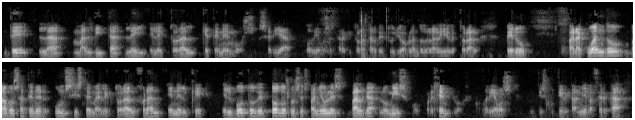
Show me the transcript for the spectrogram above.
de la maldita ley electoral que tenemos. Sería, podríamos estar aquí toda la tarde tú y yo hablando de la ley electoral, pero ¿para cuándo vamos a tener un sistema electoral, Fran, en el que el voto de todos los españoles valga lo mismo? Por ejemplo, podríamos discutir también acerca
